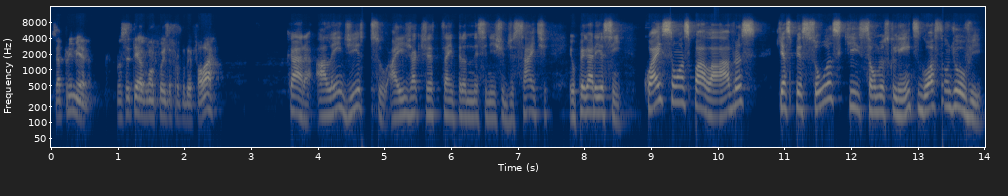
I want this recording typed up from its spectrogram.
Essa é a primeira. Você tem alguma coisa para poder falar? Cara, além disso, aí já que já está entrando nesse nicho de site, eu pegaria assim: quais são as palavras que as pessoas que são meus clientes gostam de ouvir?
